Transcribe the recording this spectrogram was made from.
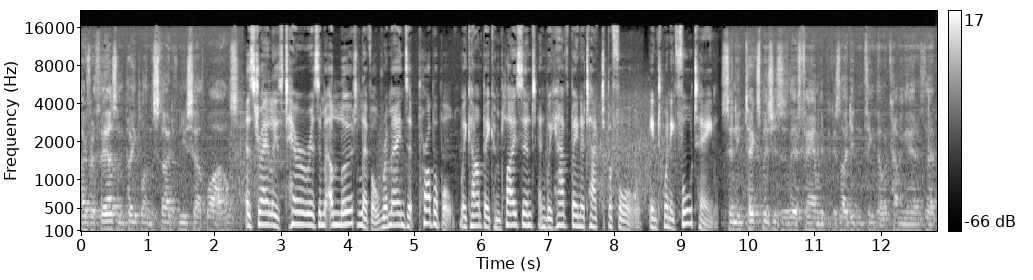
over a thousand people in the state of New South Wales. Australia's terrorism alert level remains at probable. We can't be complacent, and we have been attacked before. In 2014, Sending text messages to their family because they didn't think they were coming out of that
